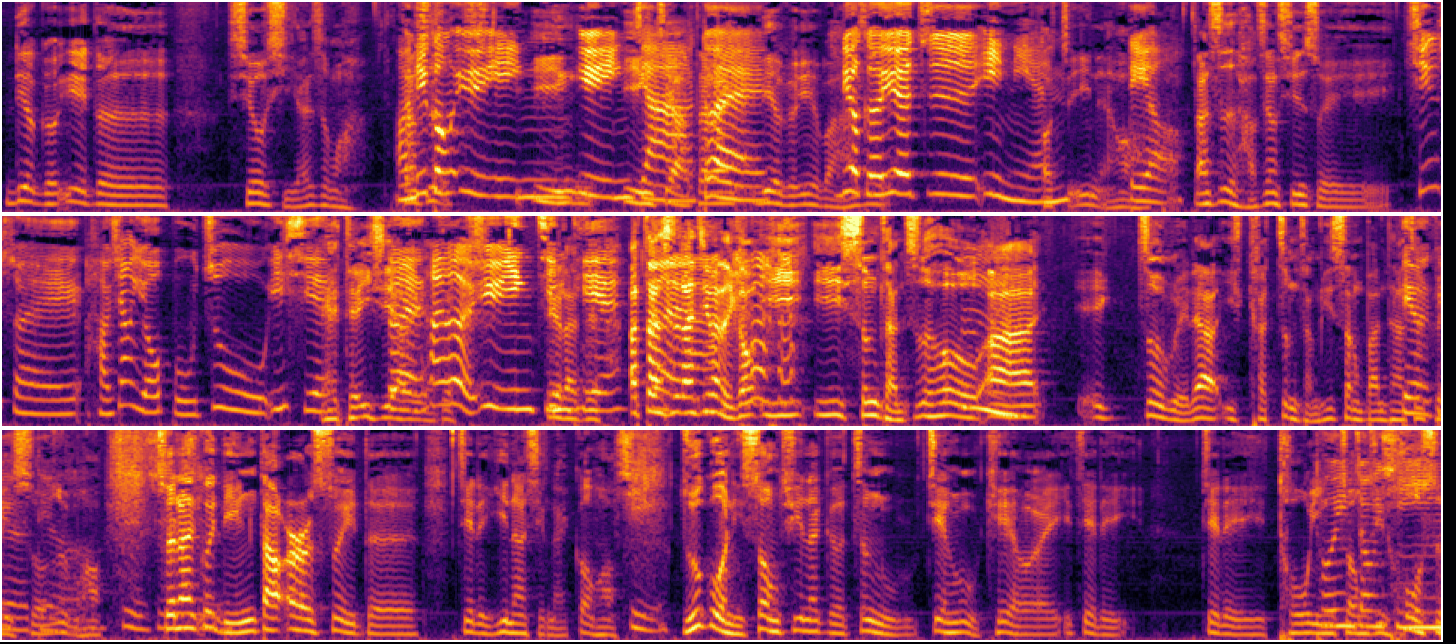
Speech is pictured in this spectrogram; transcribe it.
六个月的休息还是什么？哦，你讲育婴育婴假对。六个月吧，六个月至一年，哦，至一年哈。对，但是好像薪水薪水好像有补助一些，对一些，对，它有育婴津贴。啊。但是呢，基本上你讲，一一 生产之后啊，做过了，一他正常去上班，他就可以收入哈。虽然对零到二岁的这类婴儿型来讲哈，是。如果你送去那个政府监护 KOA 这里。这类托婴中心或是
